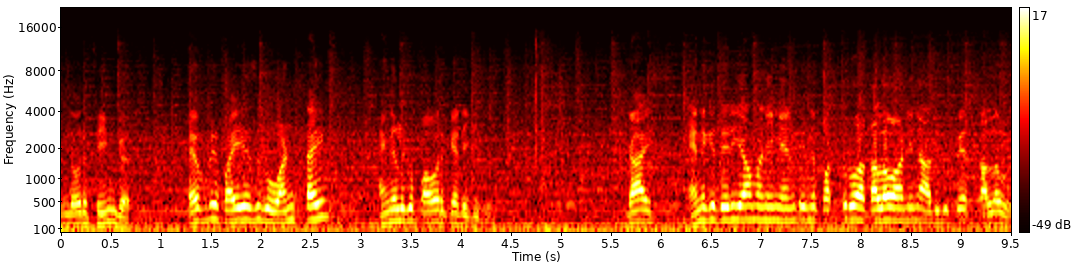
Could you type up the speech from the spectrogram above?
இந்த ஒரு ஃபிங்கர் எவ்ரி ஃபைவ் இயர்ஸுக்கு ஒன் டைம் எங்களுக்கு பவர் கிடைக்குது. காய்ஸ் எனக்கு தெரியாமல் நீங்கள் என்கிட்ட இந்த பத்து ரூபா களவாண்டினா அதுக்கு பேர் களவு.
